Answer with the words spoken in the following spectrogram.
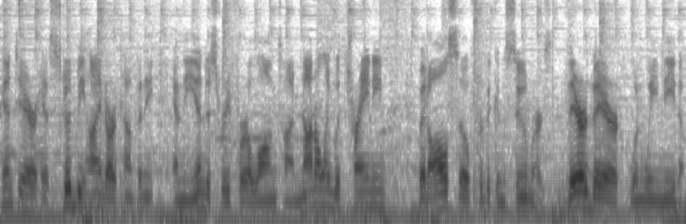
Pentair has stood behind our company and the industry for a long time, not only with training, but also for the consumers. They're there when we need them.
